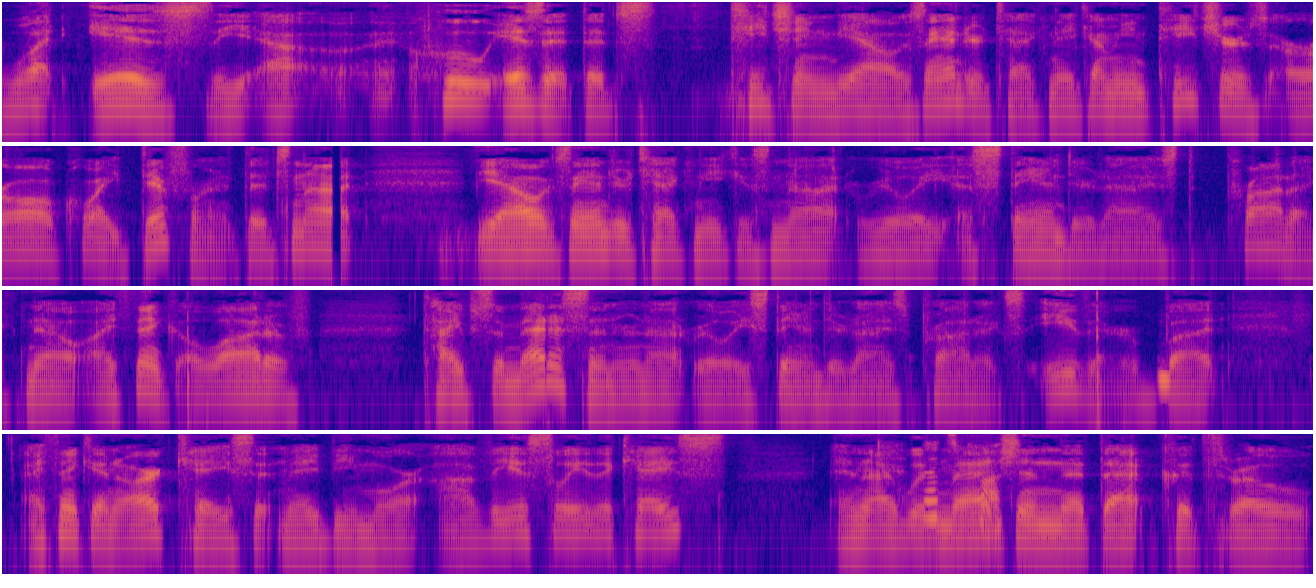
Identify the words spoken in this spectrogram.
what is the uh, who is it that's teaching the Alexander technique. I mean, teachers are all quite different. It's not the Alexander technique is not really a standardized product. Now, I think a lot of types of medicine are not really standardized products either, hmm. but I think in our case it may be more obviously the case, and I would That's imagine possible. that that could throw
